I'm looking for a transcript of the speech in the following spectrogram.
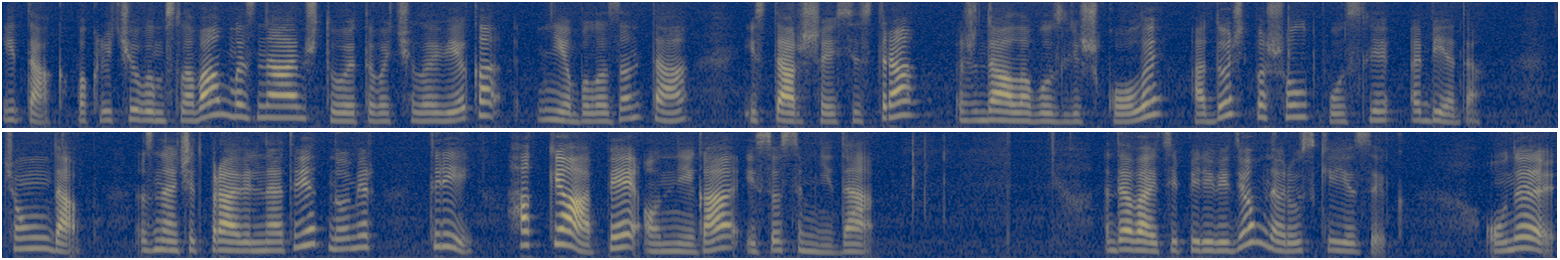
Итак, по ключевым словам мы знаем, что у этого человека не было зонта, и старшая сестра ждала возле школы, а дождь пошел после обеда. 정답. Значит, правильный ответ номер три. 학교 앞에 언니가 있었습니다. Давайте переведем на русский язык. 오늘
